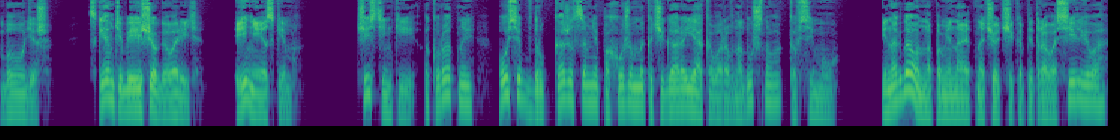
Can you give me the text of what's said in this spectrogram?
будешь. С кем тебе еще говорить? И не с кем. Чистенький, аккуратный, Осип вдруг кажется мне похожим на кочегара Якова, равнодушного ко всему. Иногда он напоминает начетчика Петра Васильева,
